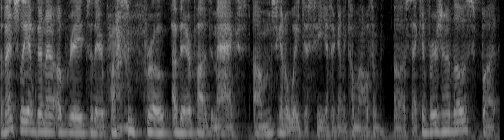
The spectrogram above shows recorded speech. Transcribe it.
eventually I'm gonna upgrade to their AirPods Pro, uh, the AirPods Max. I'm just gonna wait to see if they're gonna come out with a, a second version of those. But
